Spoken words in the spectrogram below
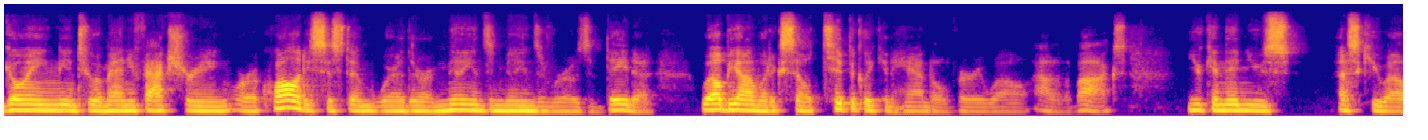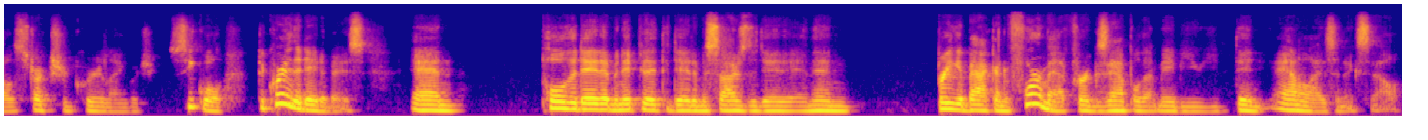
going into a manufacturing or a quality system where there are millions and millions of rows of data, well beyond what Excel typically can handle very well out of the box, you can then use SQL, structured query language, SQL, to query the database and pull the data, manipulate the data, massage the data, and then bring it back in a format, for example, that maybe you didn't analyze in Excel.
